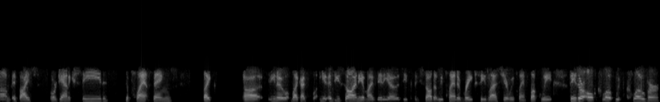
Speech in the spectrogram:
Um, it buys organic seed to plant things. Like uh you know like I if you saw any of my videos you saw that we planted rapeseed last year. We plant buckwheat. These are all clo- clover.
